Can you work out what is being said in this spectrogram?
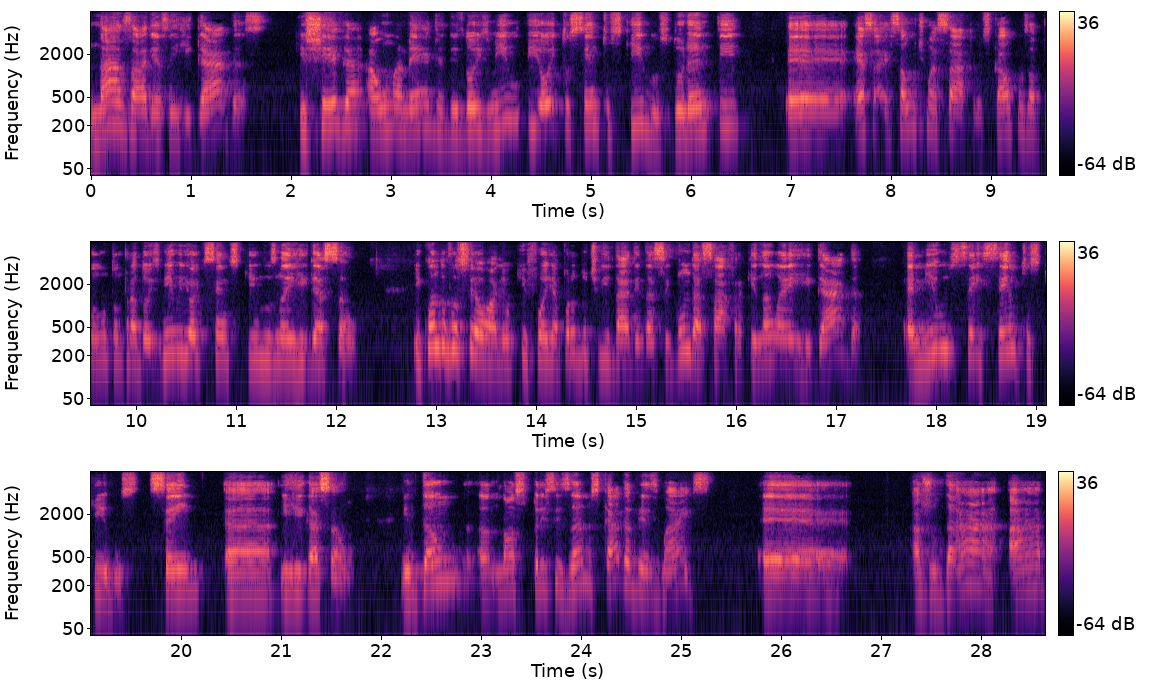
nas áreas irrigadas que chega a uma média de 2.800 quilos durante é, essa, essa última safra. Os cálculos apontam para 2.800 quilos na irrigação. E quando você olha o que foi a produtividade da segunda safra, que não é irrigada, é 1.600 quilos sem uh, irrigação. Então, uh, nós precisamos cada vez mais é, ajudar a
